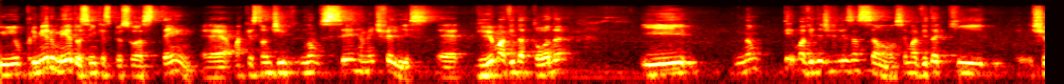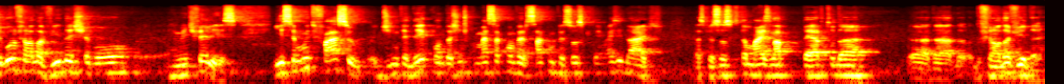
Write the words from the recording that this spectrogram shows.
E o primeiro medo assim que as pessoas têm é uma questão de não ser realmente feliz, é viver uma vida toda e não ter uma vida de realização, não ser uma vida que chegou no final da vida e chegou realmente feliz. E isso é muito fácil de entender quando a gente começa a conversar com pessoas que têm mais idade, as pessoas que estão mais lá perto da, da, da do final da vida.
